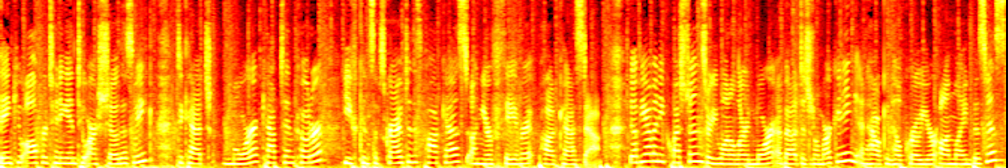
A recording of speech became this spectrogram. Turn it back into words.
Thank you all for tuning in to our show this week. To catch more Captain Coder, you can subscribe to this podcast on your favorite podcast app. Now, if you have any questions or you want to learn more about digital marketing and how it can help grow your online business,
